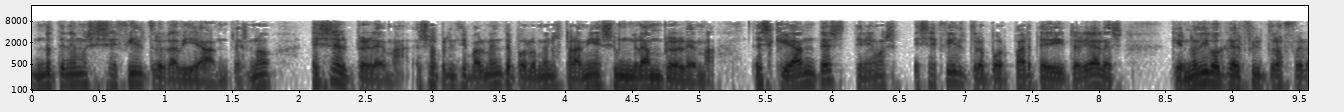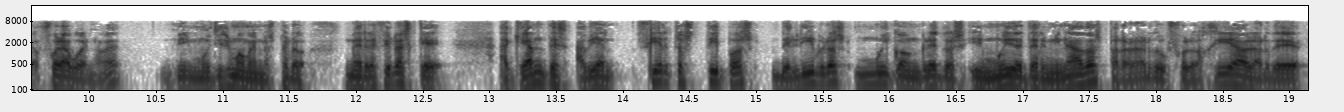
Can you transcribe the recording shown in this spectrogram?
no tenemos ese filtro que había antes, ¿no? Ese es el problema. Eso principalmente, por lo menos para mí, es un gran problema. Es que antes teníamos ese filtro por parte de editoriales, que no digo que el filtro fuera, bueno, ¿eh? ni muchísimo menos, pero me refiero a, que, a que antes habían ciertos tipos de libros muy concretos y muy determinados para hablar de ufología, hablar de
